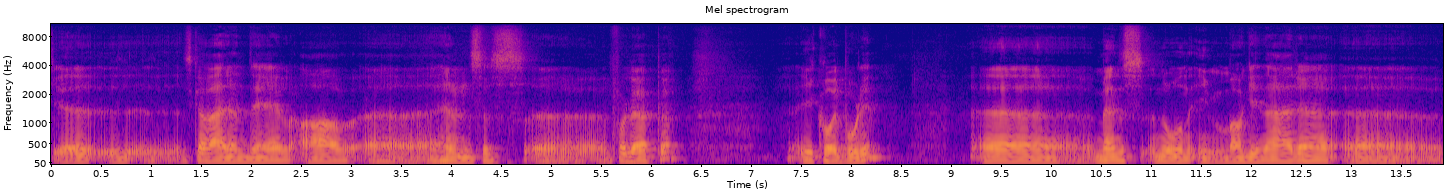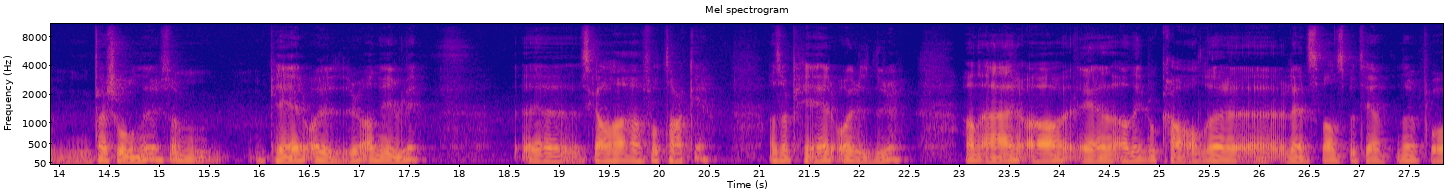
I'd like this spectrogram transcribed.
skal være en del av hendelsesforløpet i kårboligen. Mens noen imaginære personer, som Per Orderud angivelig, skal ha, fått tak i. Altså Per Orderud han er av en av de lokale lensmannsbetjentene på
